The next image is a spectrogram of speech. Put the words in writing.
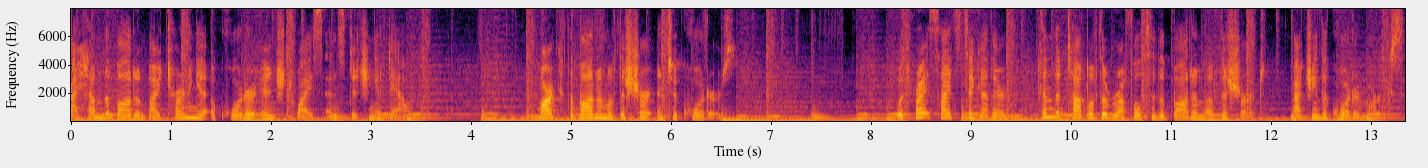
I hemmed the bottom by turning it a quarter inch twice and stitching it down. Mark the bottom of the shirt into quarters. With right sides together, pin the top of the ruffle to the bottom of the shirt, matching the quarter marks.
